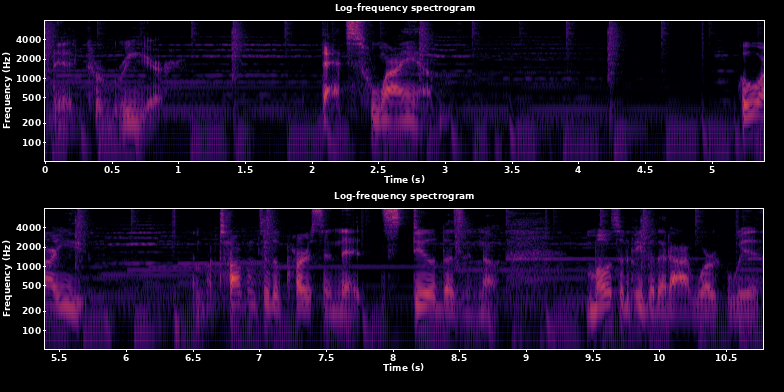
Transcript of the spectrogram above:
their career. That's who I am. Who are you? Am I'm talking to the person that still doesn't know. Most of the people that I work with,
